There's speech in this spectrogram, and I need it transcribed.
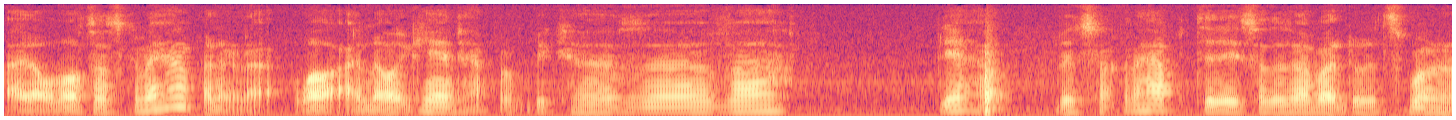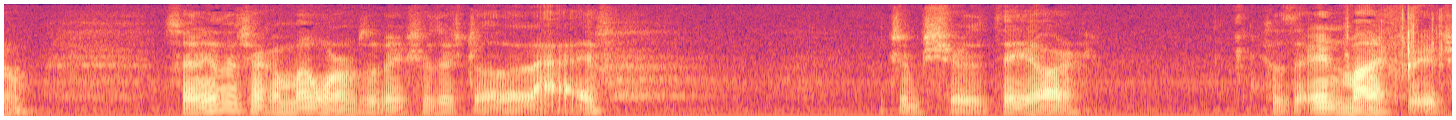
I don't know if that's going to happen or not. Well, I know it can't happen because of, uh, yeah, it's not going to happen today. So they're talking about do it tomorrow. So I need to check on my worms and make sure they're still alive which I'm sure that they are, because they're in my fridge.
